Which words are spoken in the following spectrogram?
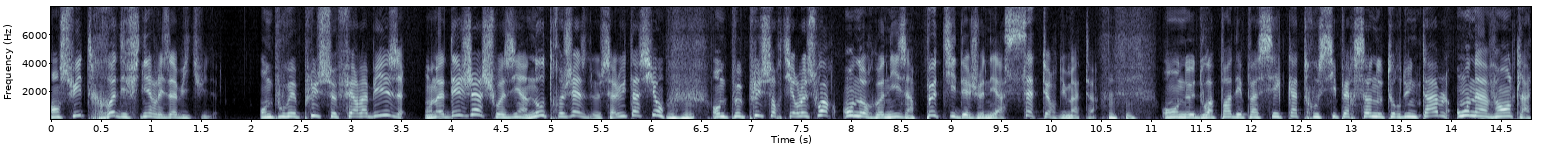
Ensuite, redéfinir les habitudes. On ne pouvait plus se faire la bise, on a déjà choisi un autre geste de salutation. Mhm. On ne peut plus sortir le soir, on organise un petit déjeuner à 7 heures du matin. on ne doit pas dépasser 4 ou 6 personnes autour d'une table, on invente la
